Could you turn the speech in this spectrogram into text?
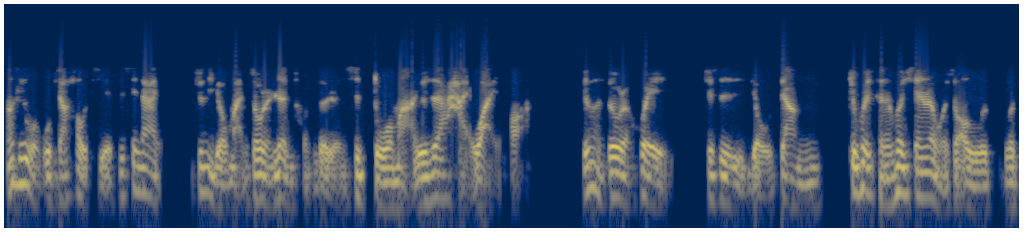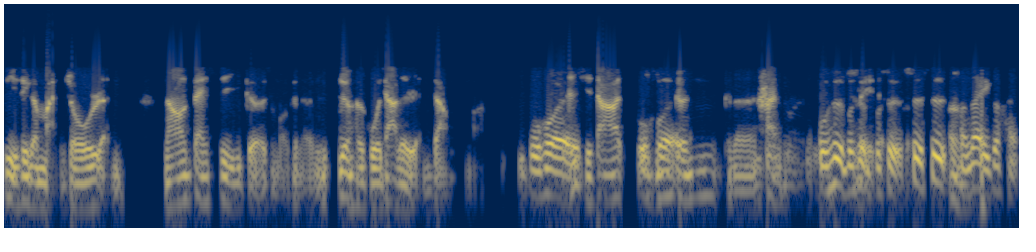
然后其实我我比较好奇的是，现在就是有满洲人认同的人是多嘛？就是在海外的话，有很多人会就是有这样，就会可能会先认为说，哦，我我自己是一个满洲人，然后再是一个什么可能任何国家的人这样子嘛。不会，其他不会跟可能汉族不是不是不是是是存在一个很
